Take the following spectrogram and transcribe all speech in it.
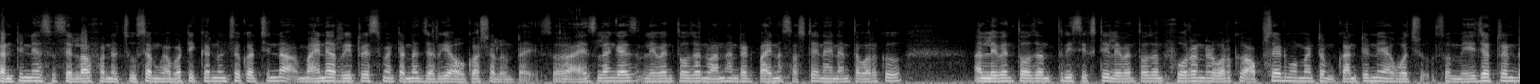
కంటిన్యూస్ సెల్ ఆఫ్ అనేది చూసాం కాబట్టి ఇక్కడ నుంచి ఒక చిన్న మైనర్ రీట్రేస్మెంట్ అన్నది జరిగే అవకాశాలు ఉంటాయి. So as long as eleven thousand one hundred పైన సస్టైన్ అయినంత వరకు eleven thousand three sixty eleven thousand four hundred వరకు అప్ సైడ్ మూమెంటం కంటిన్యూ అవ్వచ్చు. సో మేజర్ ట్రెండ్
